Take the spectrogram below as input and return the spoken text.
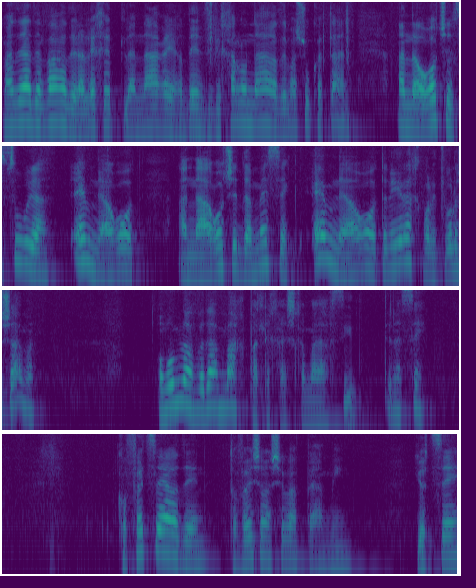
מה זה הדבר הזה? ללכת לנהר הירדן? זה בכלל לא נהר, זה משהו קטן. הנהרות של סוריה הם נהרות, הנהרות של דמשק הם נהרות, אני אלך כבר לטבול לשם. אומרים לו, עבודה, מה אכפת לך? יש לך מה להפסיד? תנסה. קופץ לירדן, טובל שם שבע פעמים, יוצא,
